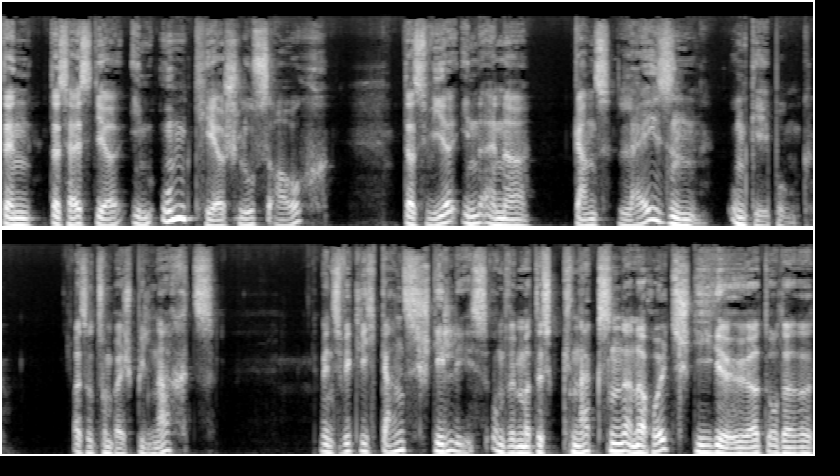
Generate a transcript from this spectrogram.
Denn das heißt ja im Umkehrschluss auch, dass wir in einer ganz leisen Umgebung, also zum Beispiel nachts, wenn es wirklich ganz still ist und wenn man das Knacksen einer Holzstiege hört oder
